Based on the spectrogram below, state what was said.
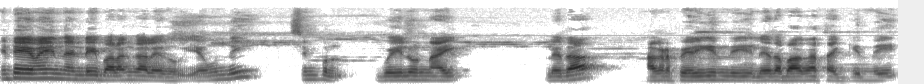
అంటే ఏమైందండి? బలంగా లేదు. ఏముంది? సింపుల్. గొయ్యలు ఉన్నాయి. లేదా అక్కడ పెరిగింది లేదా బాగా తగ్గింది.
